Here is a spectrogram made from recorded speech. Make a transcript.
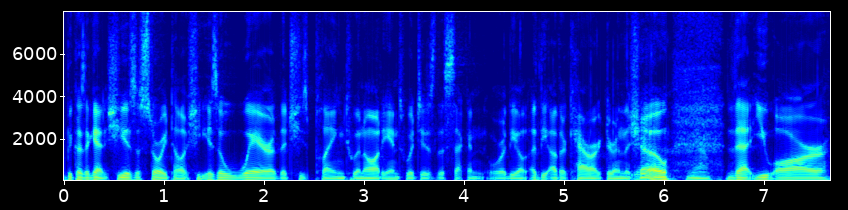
because again, she is a storyteller. She is aware that she's playing to an audience, which is the second or the the other character in the show. That you are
